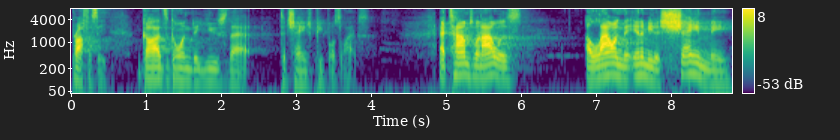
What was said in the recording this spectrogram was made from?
Prophecy. God's going to use that to change people's lives. At times when I was allowing the enemy to shame me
